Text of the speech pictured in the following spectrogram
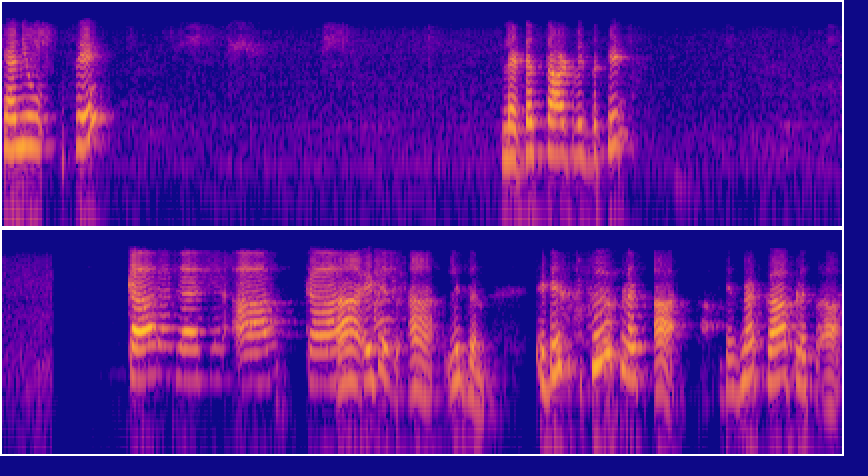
Can you say? Let us start with the kids. Ka plus a ka ah it is ah listen. It is K plus r it is not ka plus a.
